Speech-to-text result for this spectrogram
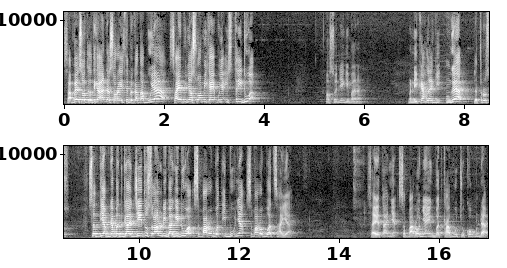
Sampai suatu ketika ada seorang istri berkata, "Buya, saya punya suami kayak punya istri dua." Maksudnya gimana? Menikah lagi? Enggak. Lah terus setiap dapat gaji itu selalu dibagi dua, separuh buat ibunya, separuh buat saya. Saya tanya, separuhnya yang buat kamu cukup enggak?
